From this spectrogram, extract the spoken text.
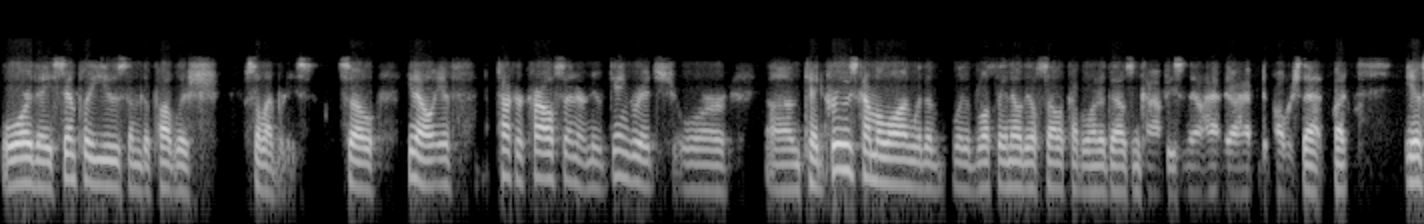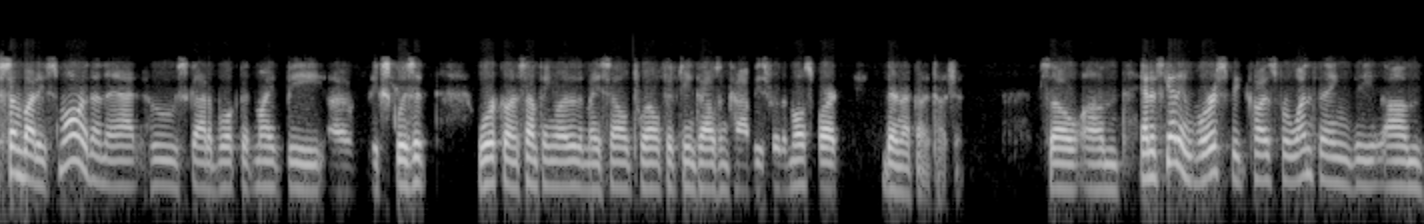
or they simply use them to publish celebrities. So, you know, if Tucker Carlson or Newt Gingrich or um, Ted Cruz come along with a with a book, they know they'll sell a couple hundred thousand copies, and they'll have, they're happy to publish that. But if somebody smaller than that, who's got a book that might be uh, exquisite work on something or other that may sell 12, 15,000 copies for the most part, they're not going to touch it. So, um, and it's getting worse because, for one thing, the um,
